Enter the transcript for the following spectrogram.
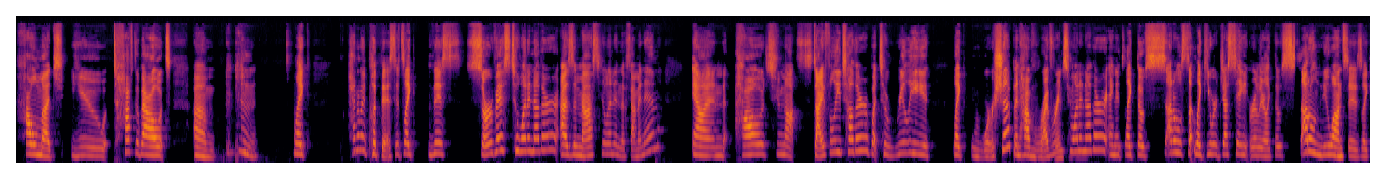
how much you talk about um like how do I put this? It's like this service to one another as the masculine and the feminine and how to not stifle each other but to really like worship and have reverence to one another and it's like those subtle su- like you were just saying earlier like those subtle nuances like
